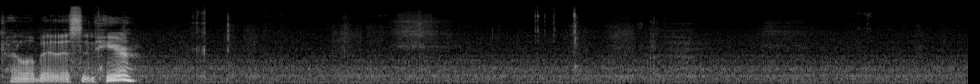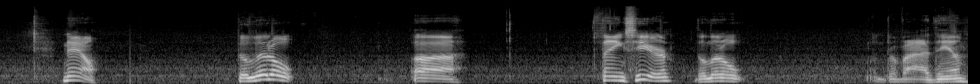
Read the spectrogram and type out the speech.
Cut a little bit of this in here. Now the little uh, things here, the little, divide them.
